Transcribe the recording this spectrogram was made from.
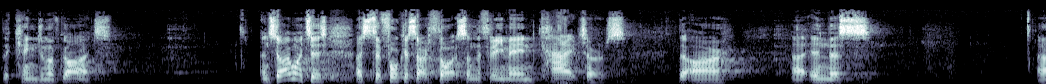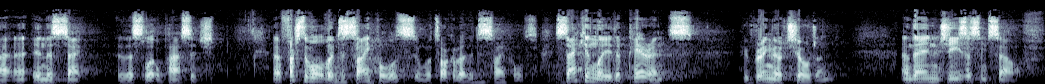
the kingdom of God. And so I want to, us to focus our thoughts on the three main characters that are uh, in this, uh, in this, sec- this little passage. Uh, first of all, the disciples, and we'll talk about the disciples. Secondly, the parents who bring their children. And then Jesus himself.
